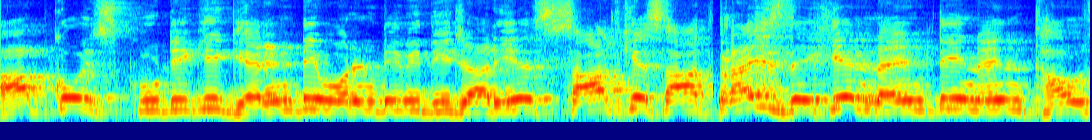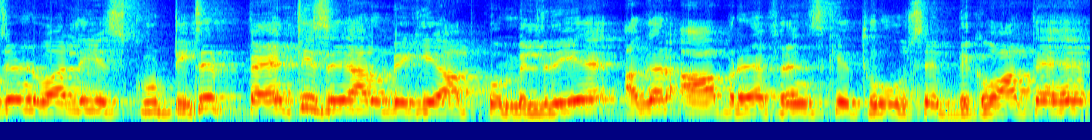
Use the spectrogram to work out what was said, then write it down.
आपको स्कूटी की गारंटी वारंटी भी दी जा रही है। साथ के साथ प्राइस देखिए 99,000 वाली स्कूटी सिर्फ़ पैंतीस हज़ार रुपए की आपको मिल रही है। अगर आप रेफरेंस के थ्रू उसे बिकवाते हैं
